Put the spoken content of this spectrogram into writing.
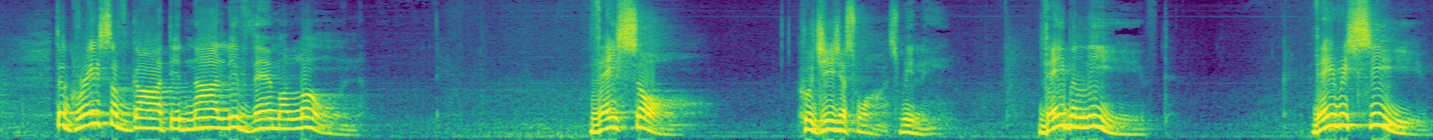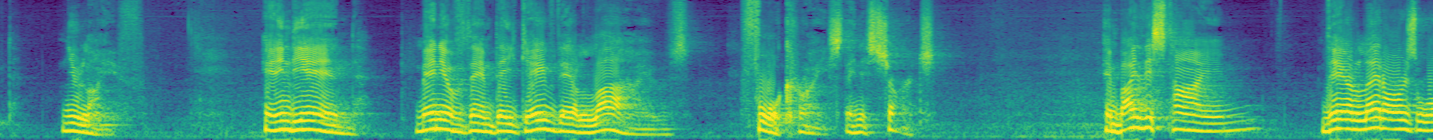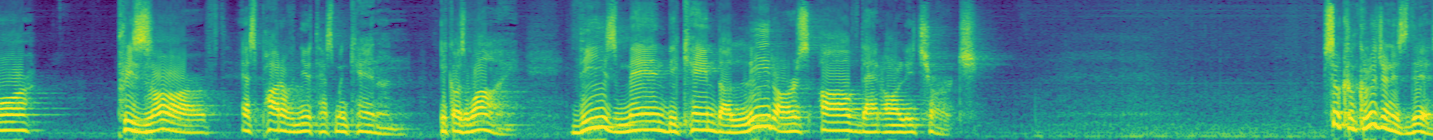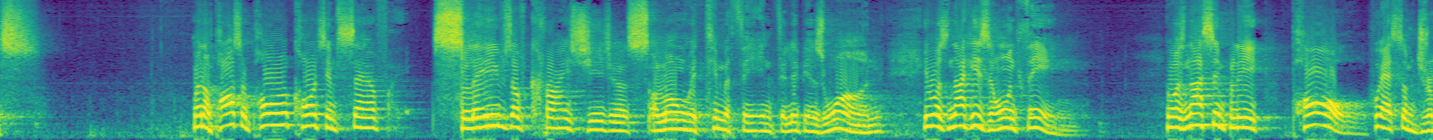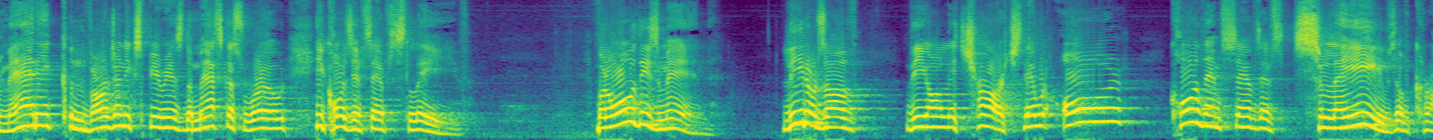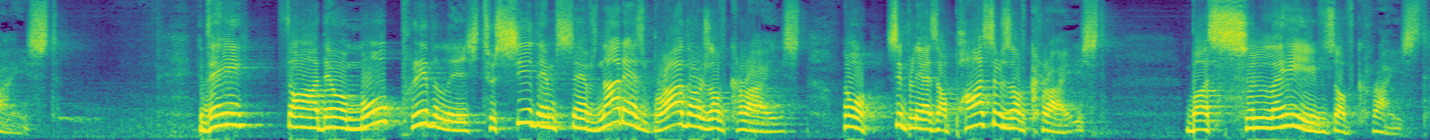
The grace of God did not leave them alone. They saw who Jesus was, really. They believed. They received new life. And in the end, many of them, they gave their lives for Christ and His church. And by this time, their letters were preserved as part of New Testament canon. Because why? These men became the leaders of that early church. So conclusion is this. When Apostle Paul calls himself slaves of Christ Jesus along with Timothy in Philippians 1, it was not his own thing. It was not simply Paul, who has some dramatic conversion experience, Damascus Road, he calls himself slave. But all these men, leaders of the early church, they would all call themselves as slaves of Christ. They thought they were more privileged to see themselves not as brothers of Christ or simply as apostles of Christ, but slaves of Christ.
